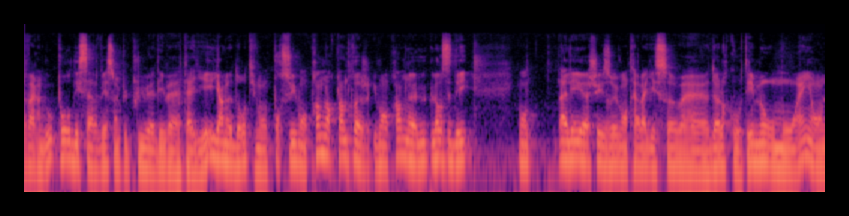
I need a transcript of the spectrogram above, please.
vers nous pour des services un peu plus euh, détaillés. Il y en a d'autres qui vont poursuivre, vont prendre leur plan de projet, ils vont prendre le- leurs idées, ils vont aller euh, chez eux, ils vont travailler ça euh, de leur côté, mais au moins, on,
